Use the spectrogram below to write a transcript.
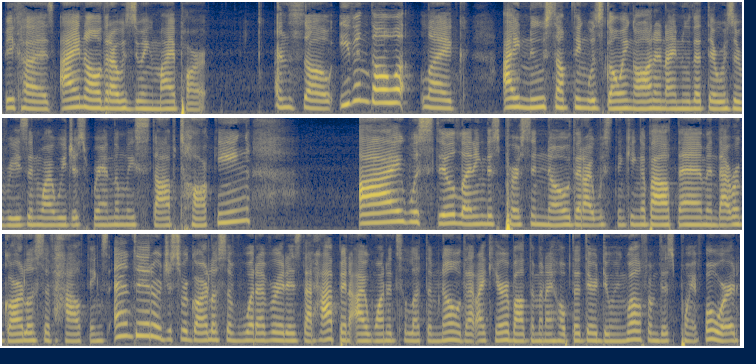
because i know that i was doing my part and so, even though like I knew something was going on and I knew that there was a reason why we just randomly stopped talking, I was still letting this person know that I was thinking about them and that regardless of how things ended or just regardless of whatever it is that happened, I wanted to let them know that I care about them and I hope that they're doing well from this point forward.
